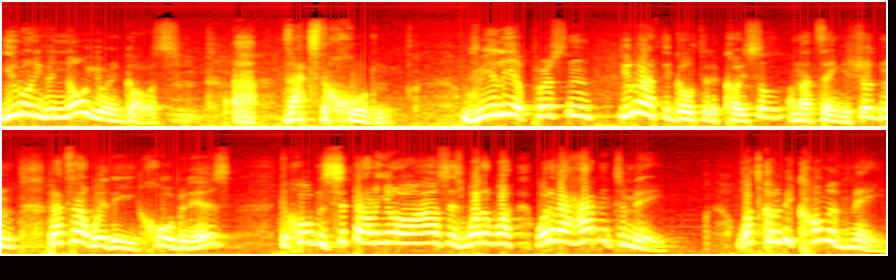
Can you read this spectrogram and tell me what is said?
You don't even know you're in Golas. Uh, that's the Churban. Really, a person, you don't have to go to the Kosel. I'm not saying you shouldn't. That's not where the Churban is. The Churban sit down in your house and says, what, what, whatever happened to me? What's going to become of me?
